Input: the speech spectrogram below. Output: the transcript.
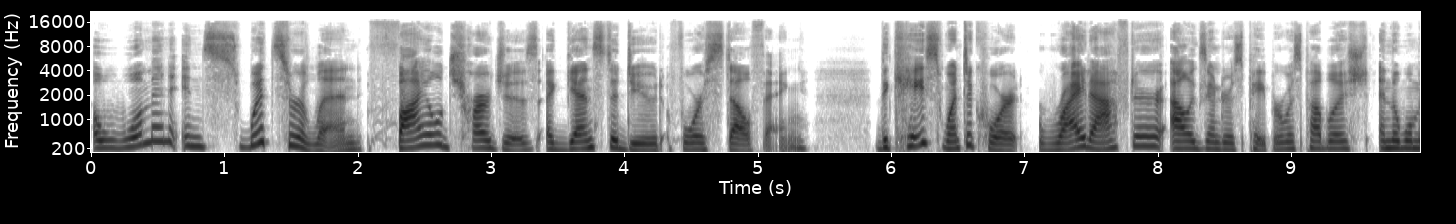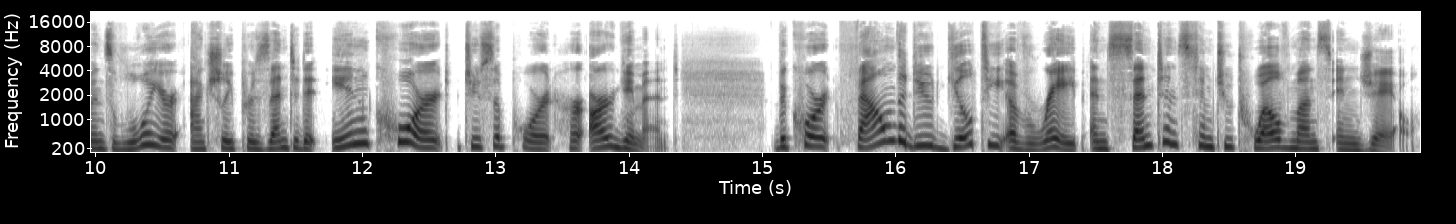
a woman in Switzerland filed charges against a dude for stealthing. The case went to court right after Alexandra's paper was published, and the woman's lawyer actually presented it in court to support her argument. The court found the dude guilty of rape and sentenced him to 12 months in jail.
